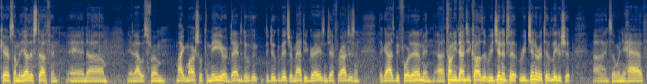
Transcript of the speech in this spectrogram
care of some of the other stuff. And and um, and that was from Mike Marshall to me, or Dan Dudukovich, or Matthew Graves, and Jeff Rogers, and the guys before them. And uh, Tony Dungy calls it regenerative, regenerative leadership. Uh, and so when you have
